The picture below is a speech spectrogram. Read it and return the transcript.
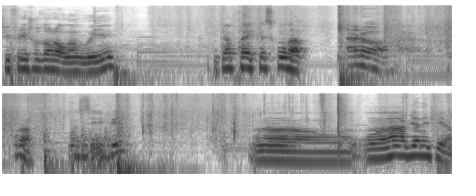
J'ai fait les choses dans l'ordre, hein, vous voyez. Donc après, qu'est-ce qu'on a? Alors, oula, c'est épais. On, a, on en a un bien épais là.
